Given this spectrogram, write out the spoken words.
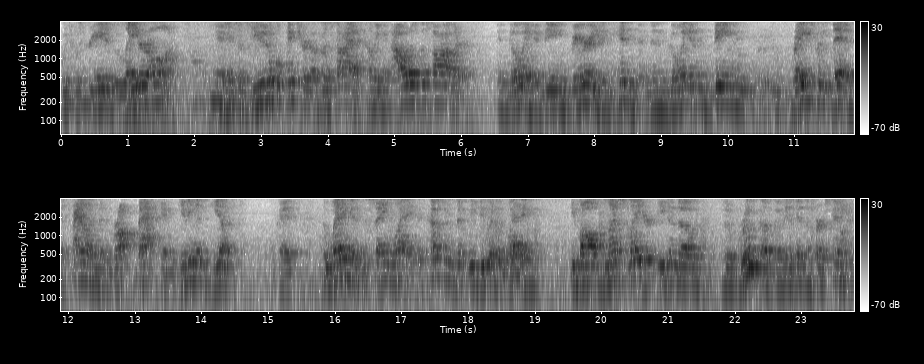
which was created later on. And it's a beautiful picture of Messiah coming out of the Father and going and being buried and hidden, and then going and being raised from the dead and found and brought back and giving a gift. Okay? The wedding is the same way. The customs that we do at a wedding evolved much later, even though the root of them is in the first century.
